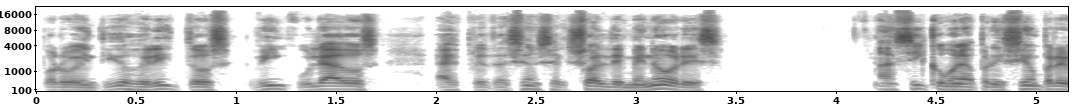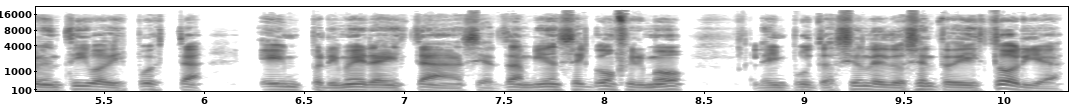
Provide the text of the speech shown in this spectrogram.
por 22 delitos vinculados a explotación sexual de menores así como la prisión preventiva dispuesta en primera instancia. También se confirmó la imputación del docente de historia,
